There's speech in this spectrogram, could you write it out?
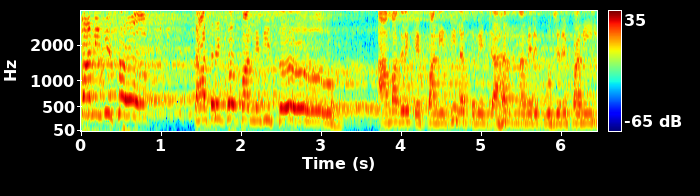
পানি দিছ। তাদেরকে পানি দিছ। আমাদেরকে পানি দিলে তুমি জাহান নামের পুজোর পানি।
